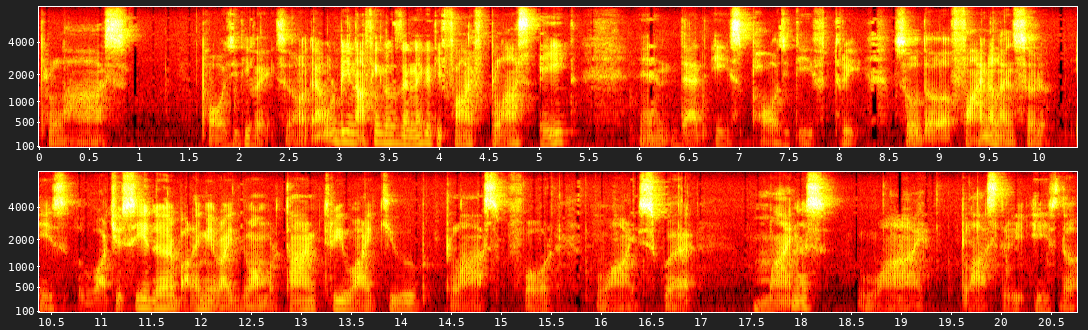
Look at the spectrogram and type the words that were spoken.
plus positive 8. So that will be nothing else than negative 5 plus 8 and that is positive 3. So the final answer is what you see there, but let me write it one more time. 3y cubed plus 4y squared minus y plus 3 is the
